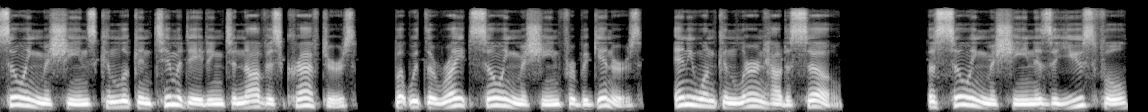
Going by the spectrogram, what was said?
Sewing machines can look intimidating to novice crafters, but with the right sewing machine for beginners, anyone can learn how to sew. A sewing machine is a useful,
